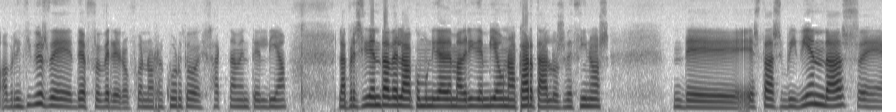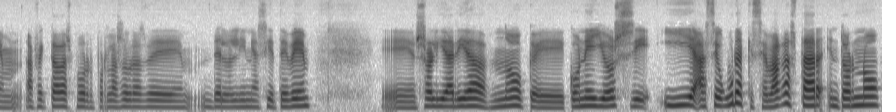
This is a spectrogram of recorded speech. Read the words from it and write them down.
a, principios de, febrero, fue, no recuerdo exactamente el día, la presidenta de la Comunidad de Madrid envía una carta a los vecinos de estas viviendas eh, afectadas por, las obras de, la línea 7B en solidaridad ¿no? que, con ellos y asegura que se va a gastar en torno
